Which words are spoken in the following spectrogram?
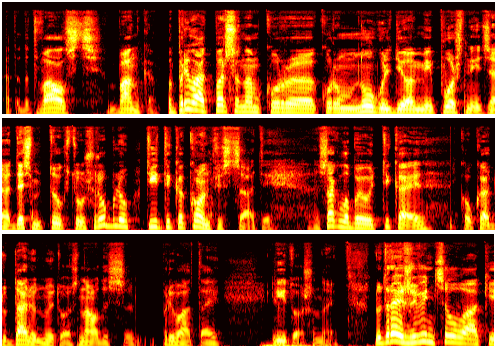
tātad valsts banka. Privātpersonam, kur, kuram noguldījumi porsnīdza 10 tūkstošu rubļu, tī tika konfiscēti, saglabājot tikai kaut kādu daļu no tos naudas privātai lietošanai. Nu, drēži viņi cilvēki,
